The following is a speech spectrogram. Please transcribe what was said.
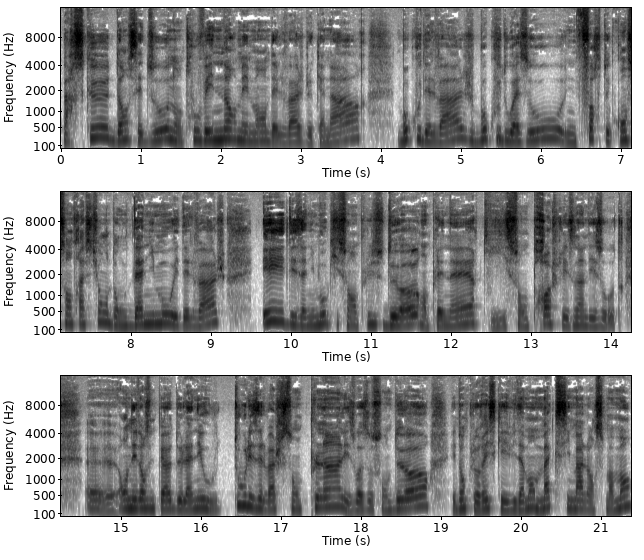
parce que dans cette zone, on trouve énormément d'élevage de canards, beaucoup d'élevage, beaucoup d'oiseaux, une forte concentration donc d'animaux et d'élevage et des animaux qui sont en plus dehors, en plein air, qui sont proches les uns des autres. Euh, on est dans une période de l'année où tous les élevages sont pleins, les oiseaux sont dehors, et donc le risque est évidemment maximal en ce moment,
